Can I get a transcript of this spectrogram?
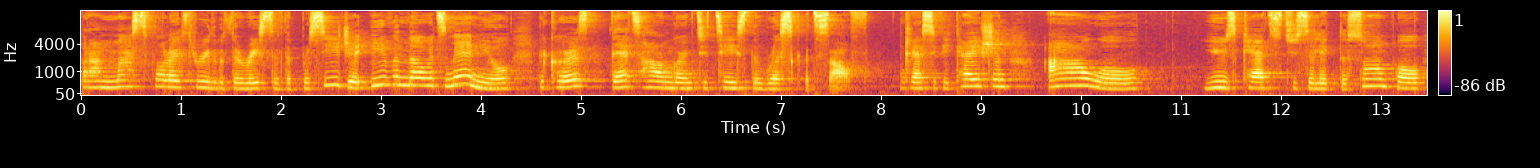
but I must follow through with the rest of the procedure even though it's manual because that's how I'm going to test the risk itself. Classification, I will use CAATs to select the sample,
